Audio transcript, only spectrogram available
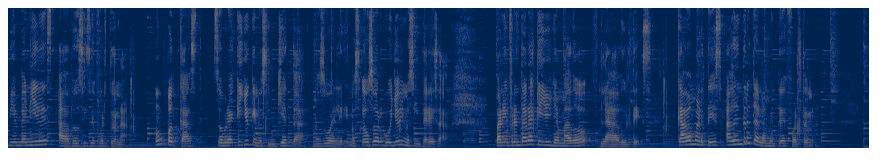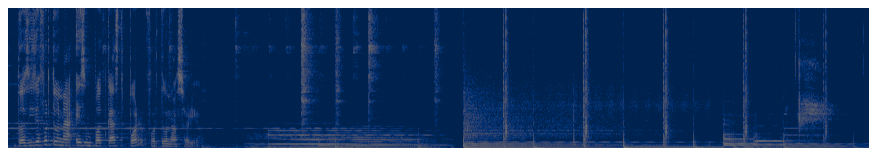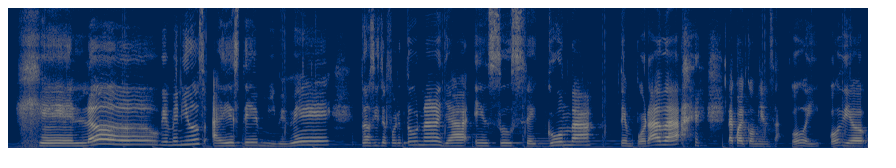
Bienvenidos a Dosis de Fortuna, un podcast sobre aquello que nos inquieta, nos duele, nos causa orgullo y nos interesa, para enfrentar aquello llamado la adultez. Cada martes, adéntrate a la mente de Fortuna. Dosis de Fortuna es un podcast por Fortuna Osorio. Hello, bienvenidos a este mi bebé dosis de fortuna ya en su segunda temporada, la cual comienza hoy, odio.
